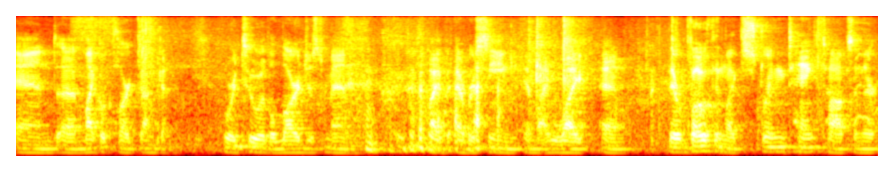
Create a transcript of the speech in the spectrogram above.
and uh, Michael Clarke Duncan, who are two of the largest men I've ever seen in my life, and they're both in like string tank tops, and their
